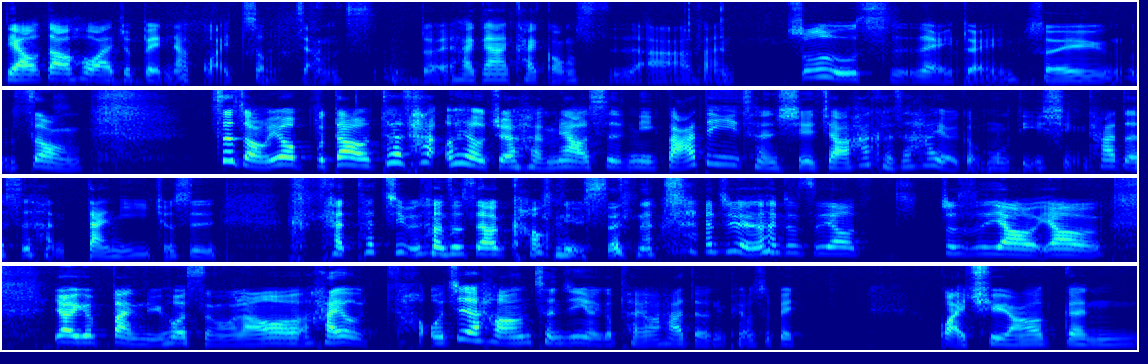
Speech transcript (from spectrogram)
聊到后来就被人家拐走这样子，对，还跟他开公司啊，反正。诸如此类，对，所以这种这种又不到他他，而且我觉得很妙是，你把它定义成邪教，它可是它有一个目的性，它的是很单一，就是 它它基本上就是要考女生的，它基本上就是要 就是要要要一个伴侣或什么，然后还有我记得好像曾经有一个朋友，他的女朋友是被拐去，然后跟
